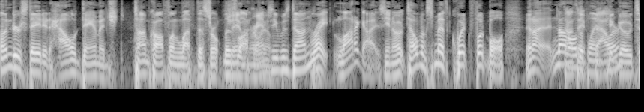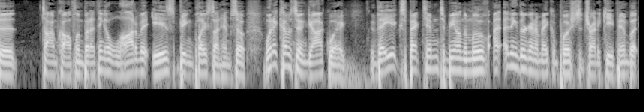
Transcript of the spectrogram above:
understated how damaged Tom Coughlin left this this Jalen locker room. Ramsey was done. Right, a lot of guys. You know, Telvin Smith quit football, and I, not all the blame Fowler. can go to Tom Coughlin, but I think a lot of it is being placed on him. So when it comes to Ngakoue, they expect him to be on the move. I, I think they're going to make a push to try to keep him, but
